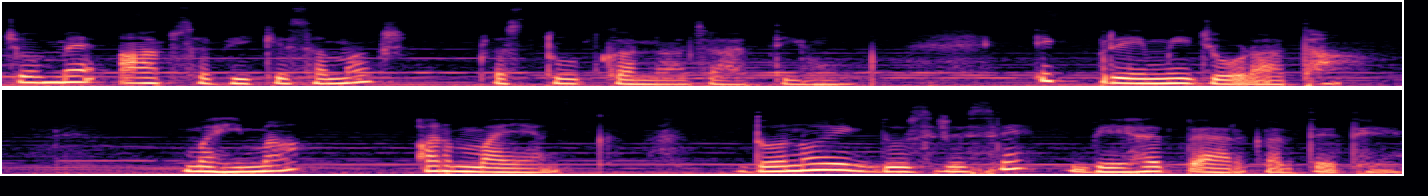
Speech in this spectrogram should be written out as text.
जो मैं आप सभी के समक्ष प्रस्तुत करना चाहती हूँ। एक प्रेमी जोड़ा था, महिमा और मयंक। दोनों एक दूसरे से बेहद प्यार करते थे।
